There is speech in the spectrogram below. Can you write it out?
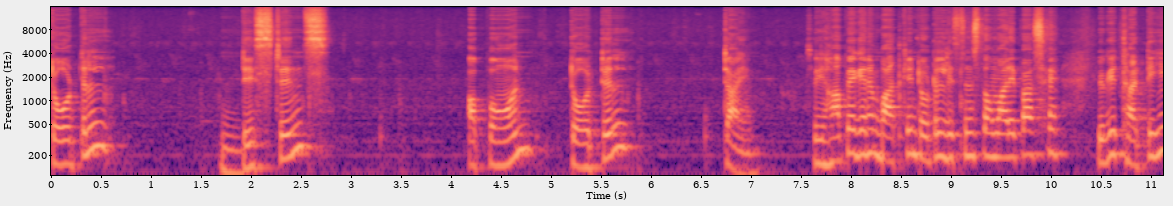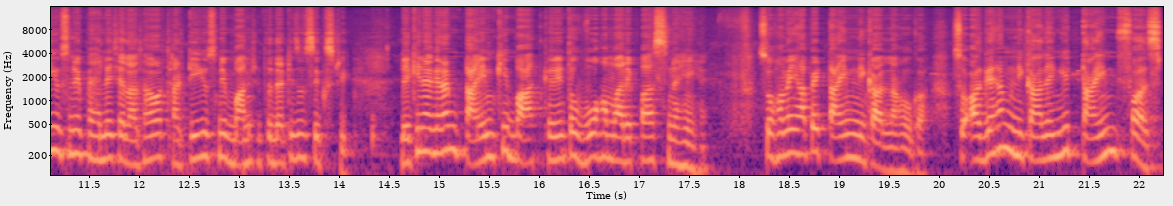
total distance upon total time so यहाँ पे अगर हम बात करें टोटल डिस्टेंस तो हमारे पास है, क्योंकि 30 ही उसने पहले चला था और 30 ही उसने बाद में दैट इज़ सिक्सटी लेकिन अगर हम टाइम की बात करें तो वो हमारे पास नहीं है। सो so, हमें यहाँ पे टाइम निकालना होगा। सो so, अगर हम निकालेंगे टाइम फ़र्स्ट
